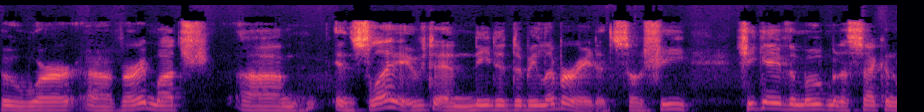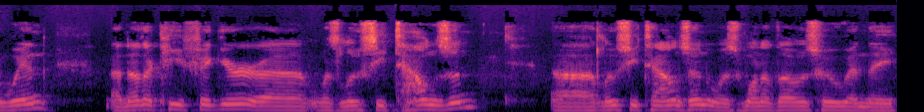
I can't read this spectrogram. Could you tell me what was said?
who were uh, very much um, enslaved and needed to be liberated. So she she gave the movement a second wind. Another key figure uh, was Lucy Townsend. Uh, Lucy Townsend was one of those who, in the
